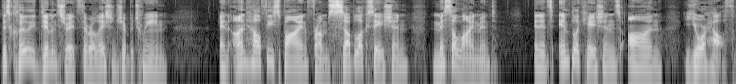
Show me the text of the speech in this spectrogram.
This clearly demonstrates the relationship between an unhealthy spine from subluxation, misalignment, and its implications on your health,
